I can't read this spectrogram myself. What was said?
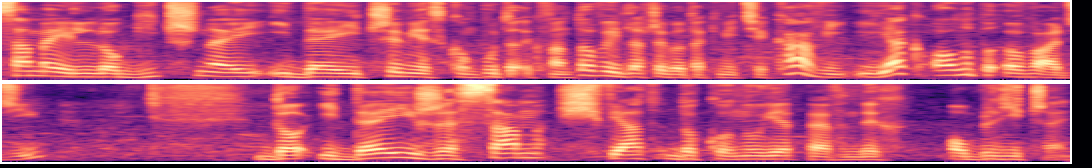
samej logicznej idei, czym jest komputer kwantowy i dlaczego tak mnie ciekawi i jak on prowadzi do idei, że sam świat dokonuje pewnych obliczeń.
